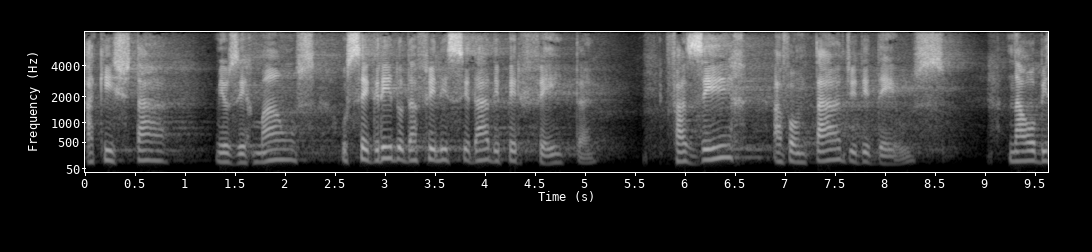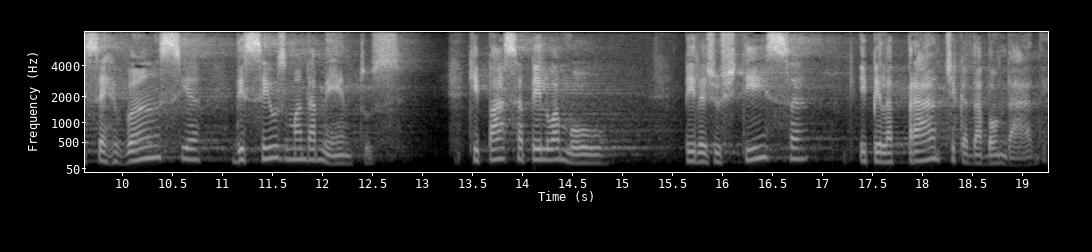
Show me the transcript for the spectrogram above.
Aqui está, meus irmãos, o segredo da felicidade perfeita. Fazer a vontade de Deus na observância de seus mandamentos, que passa pelo amor, pela justiça e pela prática da bondade.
